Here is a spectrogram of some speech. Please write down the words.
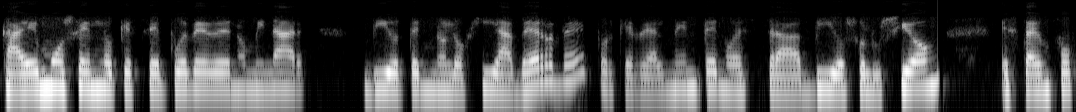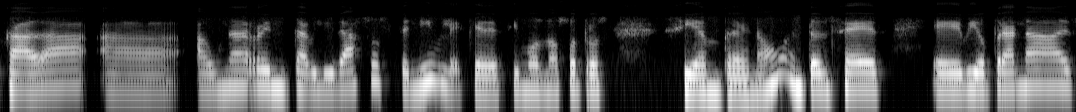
caemos en lo que se puede denominar biotecnología verde, porque realmente nuestra biosolución está enfocada a, una rentabilidad sostenible que decimos nosotros siempre, ¿no? Entonces, eh, Bioprana es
